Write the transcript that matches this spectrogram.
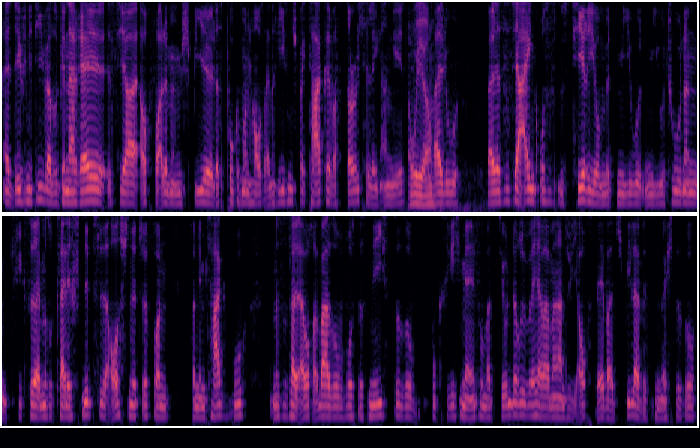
Äh, definitiv, also generell ist ja auch vor allem im Spiel das Pokémon-Haus ein Riesenspektakel, was Storytelling angeht. Oh ja. Weil du, weil es ist ja ein großes Mysterium mit Mew und Mewtwo und dann kriegst du da immer so kleine Schnipsel, Ausschnitte von, von dem Tagebuch und das ist halt auch immer so, wo ist das nächste, so, wo kriege ich mehr Informationen darüber her, weil man natürlich auch selber als Spieler wissen möchte, so,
